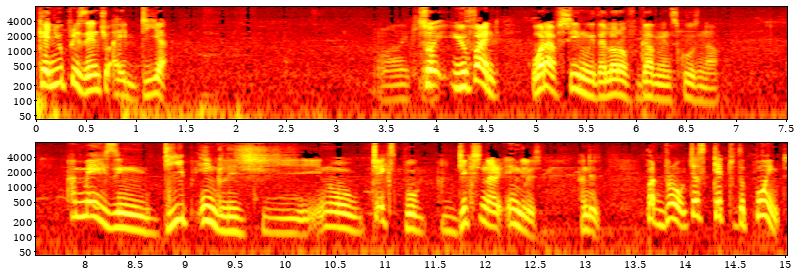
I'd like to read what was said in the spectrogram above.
can you present your idea Okay. So you find what I've seen with a lot of government schools now. Amazing deep English, you know, textbook, dictionary English, and it, but bro, just get to the point.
